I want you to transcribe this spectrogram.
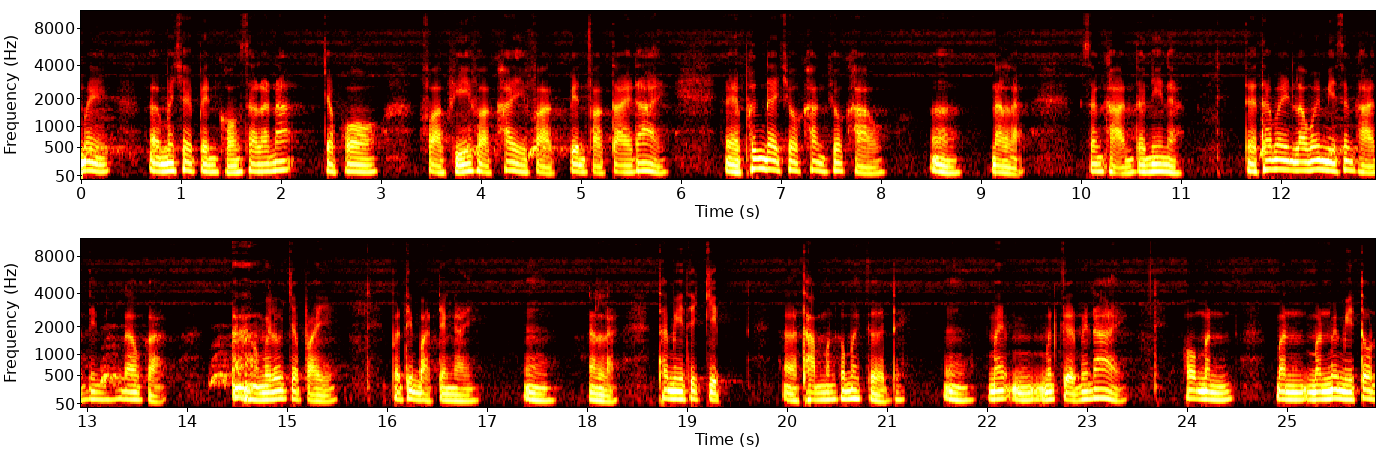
ไม่ไม่ใช่เป็นของสารณะ จะพอฝากผีฝากไข้ฝากเป็นฝากตายได้เอ่อพึ่งได้ชั่วข้างชั่วข่าวนั่นแหละ สังขารตัวนี้เนี่ยแต่ถ้าไม่เราไม่มีสังขารนี่เราก็ไม่รู้จะไป ปฏิบัติยังไงนั่นแหละ ถ้ามีแต่จิตเอ่อทำมันก็ไม่เกิดเลยเออไม่มันเกิดไม่ได้ เพราะมันมันมันไม่มีต้น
